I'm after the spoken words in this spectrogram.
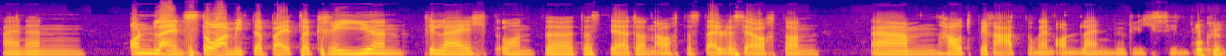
einen Online-Store-Mitarbeiter kreieren vielleicht und äh, dass der dann auch, dass teilweise auch dann ähm, Hautberatungen online möglich sind. Okay.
